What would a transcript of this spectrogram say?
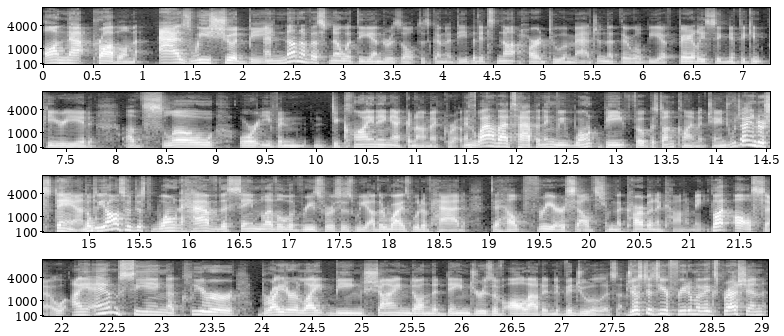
on that problem, as we should be. And none of us know what the end result is going to be, but it's not hard to imagine that there will be a fairly significant period of slow or even declining economic growth. And while that's happening, we won't be focused on climate change, which I understand, but we also just won't have the same level of resources we otherwise would have had to help free ourselves from the carbon economy. But also, I am seeing a clearer, brighter light being shined on the dangers of all-out individualism. Just as your freedom of expression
